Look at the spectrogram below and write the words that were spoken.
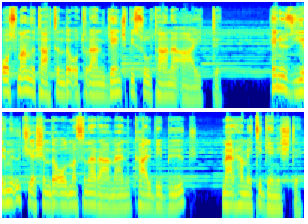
Osmanlı tahtında oturan genç bir sultana aitti. Henüz 23 yaşında olmasına rağmen kalbi büyük, merhameti genişti.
